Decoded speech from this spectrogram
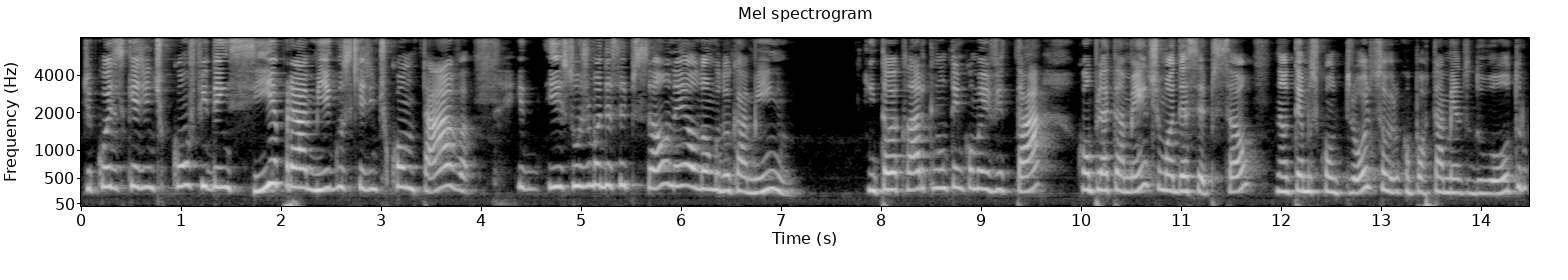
de coisas que a gente confidencia para amigos que a gente contava e, e surge uma decepção né, ao longo do caminho. Então, é claro que não tem como evitar completamente uma decepção, não temos controle sobre o comportamento do outro,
